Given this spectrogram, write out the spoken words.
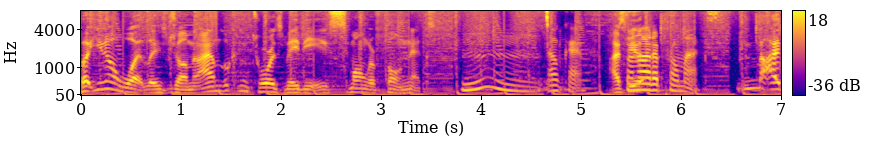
But you know what, ladies and gentlemen, I'm looking towards maybe a smaller phone next. Mmm, okay. I so feel- not a Pro Max. Mm, I,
